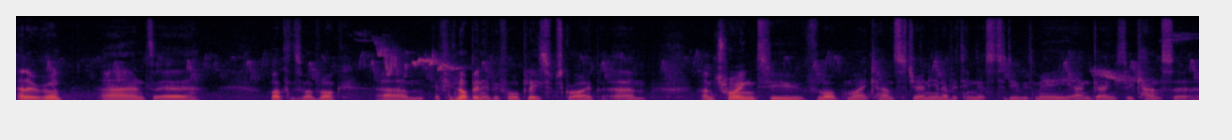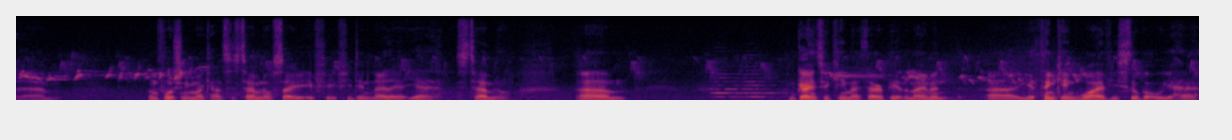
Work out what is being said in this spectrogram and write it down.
Hello everyone and uh, welcome to my vlog. Um, if you've not been here before please subscribe. Um, I'm trying to vlog my cancer journey and everything that's to do with me and going through cancer. Um, unfortunately my cancer is terminal so if, if you didn't know that, yeah it's terminal. Um, I'm going through chemotherapy at the moment. Uh, you're thinking why have you still got all your hair?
